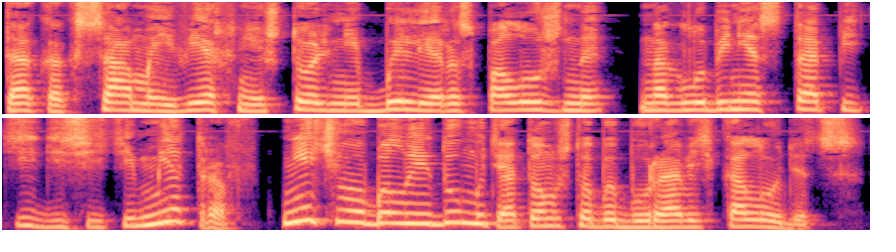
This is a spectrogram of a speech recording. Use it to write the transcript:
Так как самые верхние штольни были расположены на глубине 150 метров, нечего было и думать о том, чтобы буравить колодец.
